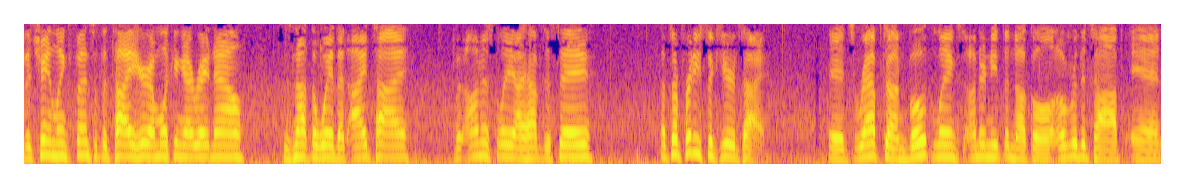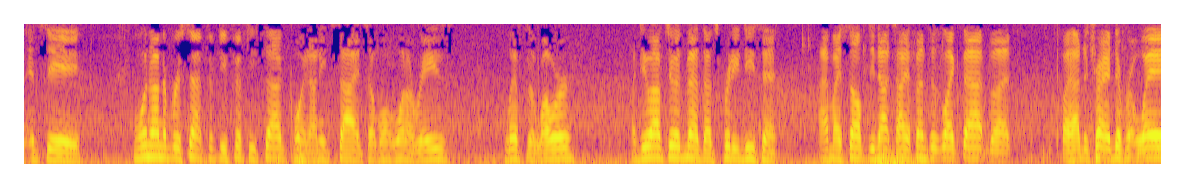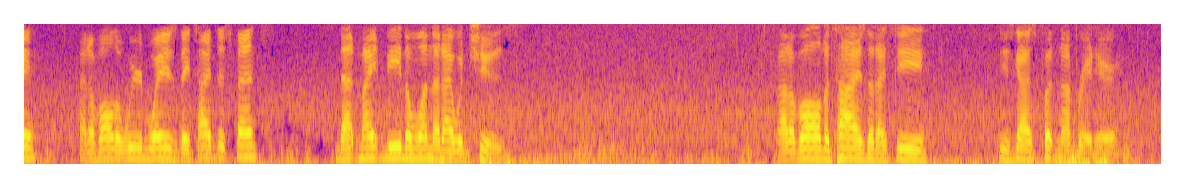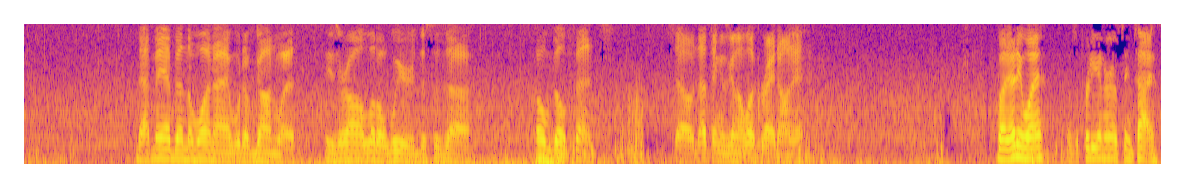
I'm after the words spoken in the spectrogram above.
The chain link fence with the tie here I'm looking at right now. This is not the way that I tie, but honestly, I have to say, that's a pretty secure tie. It's wrapped on both links underneath the knuckle, over the top, and it's a 100% 50-50 sag point on each side, so it won't want to raise, lift, or lower. I do have to admit, that's pretty decent. I myself do not tie fences like that, but if I had to try a different way, out of all the weird ways they tied this fence, that might be the one that I would choose. Out of all the ties that I see these guys putting up right here, that may have been the one I would have gone with. These are all a little weird. This is a home built fence, so nothing is going to look right on it. But anyway, it's a pretty interesting tie.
